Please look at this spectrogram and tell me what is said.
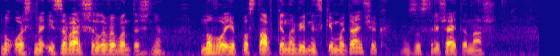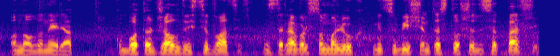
Ну ось ми і завершили вивантаження нової поставки на Вінницький майданчик. Зустрічайте наш оновлений ряд. Kubota GL 220 з реверсом малюк Mitsubishi MT-161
